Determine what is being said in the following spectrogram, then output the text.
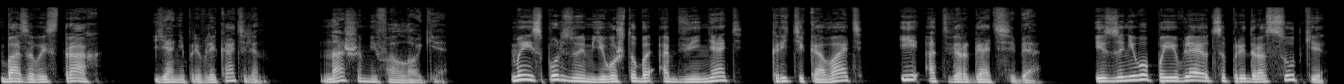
Базовый страх «я не привлекателен» — наша мифология. Мы используем его, чтобы обвинять, критиковать и отвергать себя. Из-за него появляются предрассудки,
